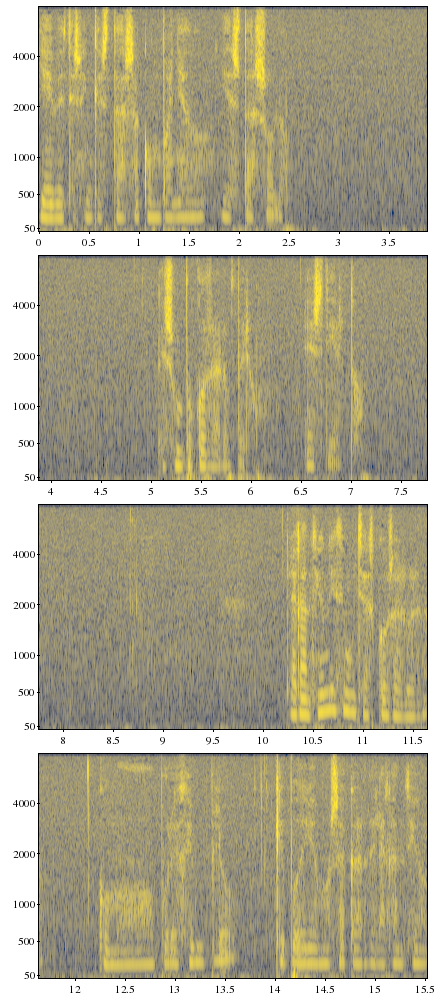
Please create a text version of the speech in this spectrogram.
y hay veces en que estás acompañado y estás solo. Es un poco raro, pero es cierto. La canción dice muchas cosas, ¿verdad? Como por ejemplo, ¿qué podríamos sacar de la canción?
